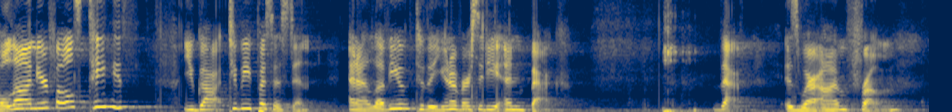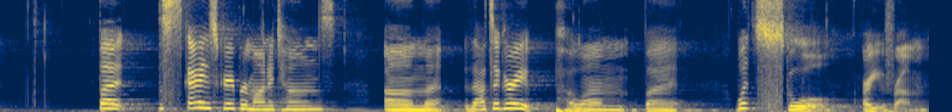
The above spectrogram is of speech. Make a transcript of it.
Hold on to your false teeth. You got to be persistent, and I love you to the university and back. That is where I'm from. But the skyscraper monotones, um, that's a great poem, but what school are you from?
